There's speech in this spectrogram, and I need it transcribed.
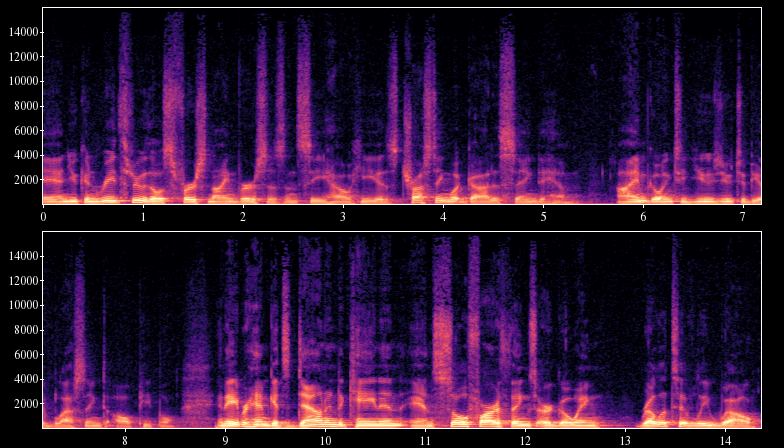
And you can read through those first nine verses and see how he is trusting what God is saying to him. I'm going to use you to be a blessing to all people. And Abraham gets down into Canaan, and so far things are going relatively well.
